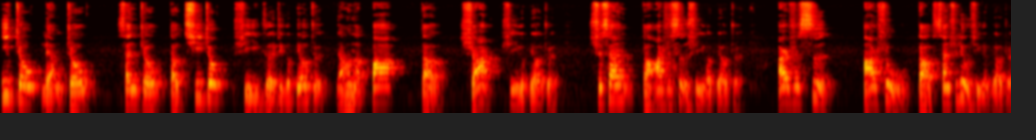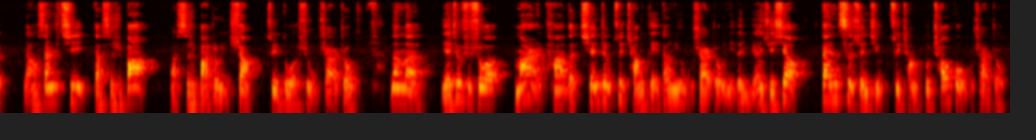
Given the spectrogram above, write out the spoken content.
一周、两周。三周到七周是一个这个标准，然后呢，八到十二是一个标准，十三到二十四是一个标准，二十四、二十五到三十六是一个标准，然后三十七到四十八啊，四十八周以上，最多是五十二周。那么也就是说，马耳他的签证最长给到你五十二周，你的语言学校单次申请最长不超过五十二周。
